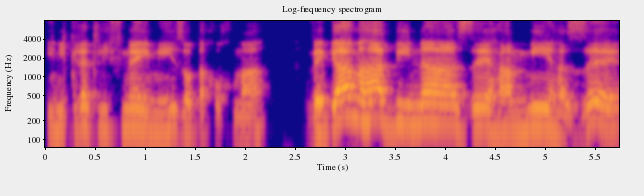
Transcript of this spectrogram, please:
היא נקראת לפני מי, זאת החוכמה, וגם הבינה זה המי הזה,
